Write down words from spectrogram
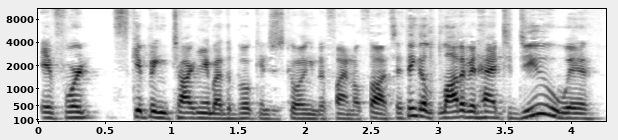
if we're skipping talking about the book and just going into final thoughts i think a lot of it had to do with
